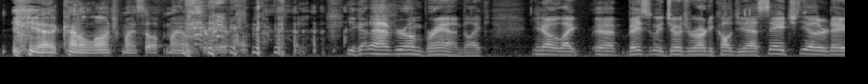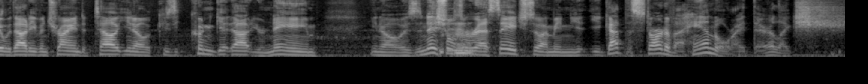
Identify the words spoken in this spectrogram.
Yeah, kind of launched myself my own career. huh? You got to have your own brand, like. You know, like uh, basically, Joe Girardi called you SH the other day without even trying to tell. You know, because he couldn't get out your name. You know, his initials are SH. So I mean, you, you got the start of a handle right there. Like, shh.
